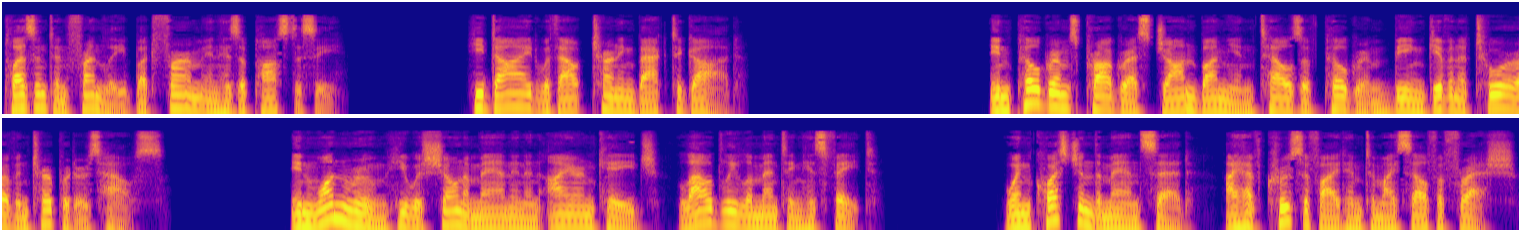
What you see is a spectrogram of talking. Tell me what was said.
pleasant and friendly but firm in his apostasy. He died without turning back to God. In Pilgrim's Progress John Bunyan tells of Pilgrim being given a tour of Interpreter's house. In one room he was shown a man in an iron cage, loudly lamenting his fate. When questioned the man said, I have crucified him to myself afresh.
